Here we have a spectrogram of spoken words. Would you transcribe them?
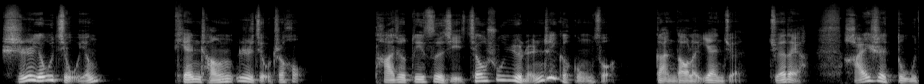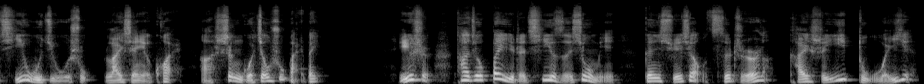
十有九赢。天长日久之后，他就对自己教书育人这个工作感到了厌倦，觉得呀，还是赌棋无拘无束，来钱也快啊，胜过教书百倍。于是，他就背着妻子秀敏跟学校辞职了，开始以赌为业。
